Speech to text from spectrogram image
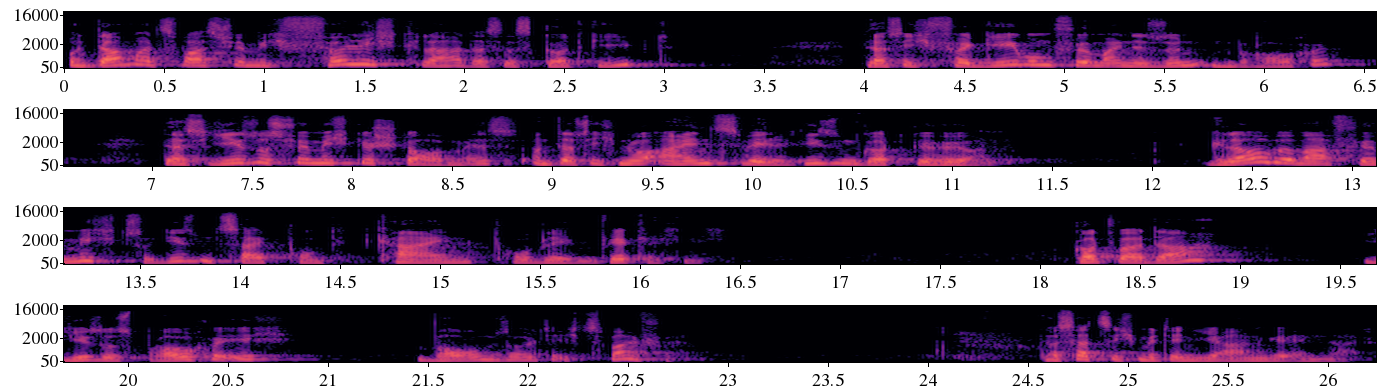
Und damals war es für mich völlig klar, dass es Gott gibt, dass ich Vergebung für meine Sünden brauche, dass Jesus für mich gestorben ist und dass ich nur eins will, diesem Gott gehören. Glaube war für mich zu diesem Zeitpunkt kein Problem, wirklich nicht. Gott war da, Jesus brauche ich, warum sollte ich zweifeln? Das hat sich mit den Jahren geändert.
